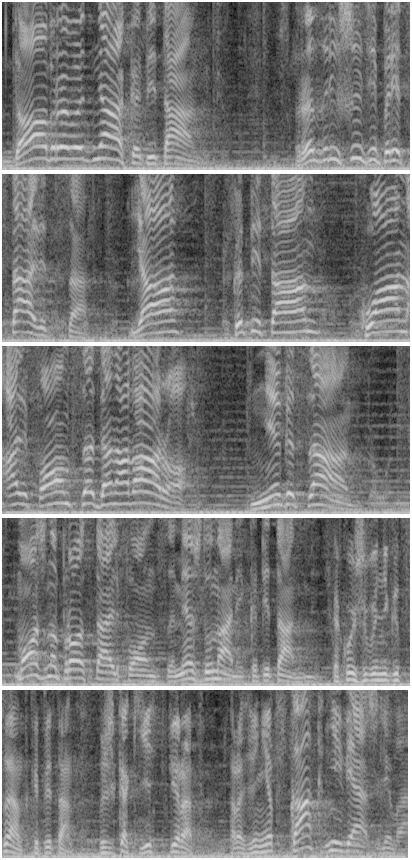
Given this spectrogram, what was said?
Доброго дня, капитан! Разрешите представиться. Я капитан Хуан Альфонсо де Наваро. Негациант. Можно просто Альфонсо, между нами, капитанами. Какой же вы негациант, капитан? Вы же как есть пират. Разве нет? Как невежливо.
